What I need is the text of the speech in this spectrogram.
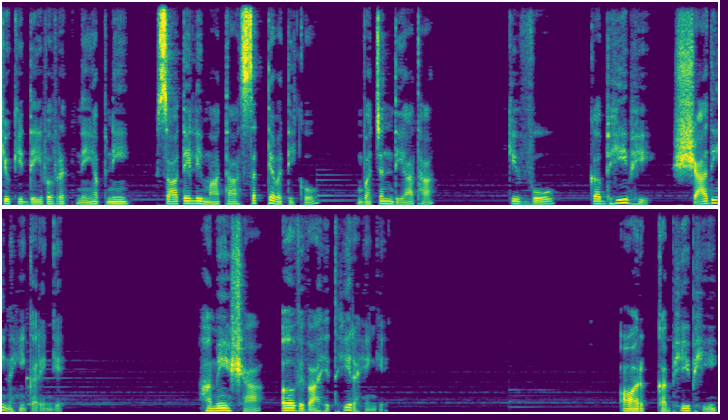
क्योंकि देवव्रत ने अपनी सौतेली माता सत्यवती को वचन दिया था कि वो कभी भी शादी नहीं करेंगे। हमेशा अविवाहित ही रहेंगे। और कभी भी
